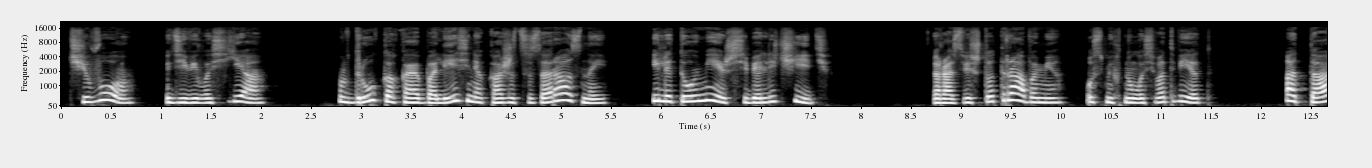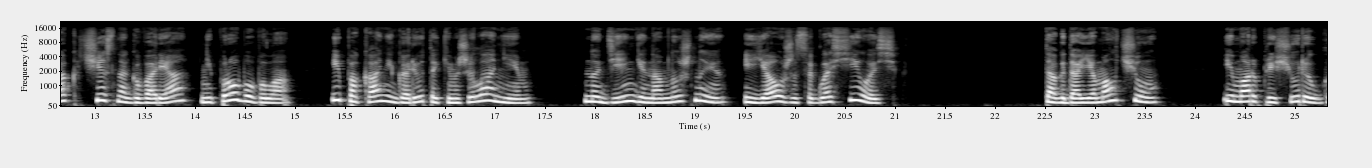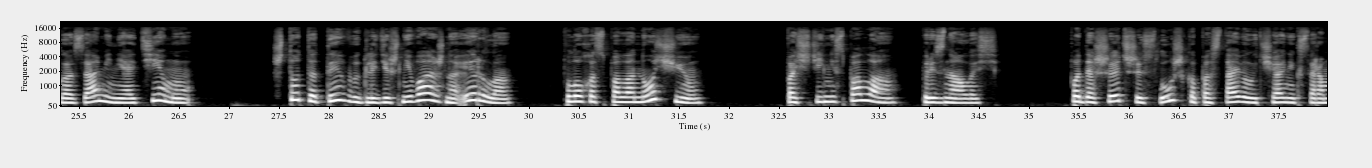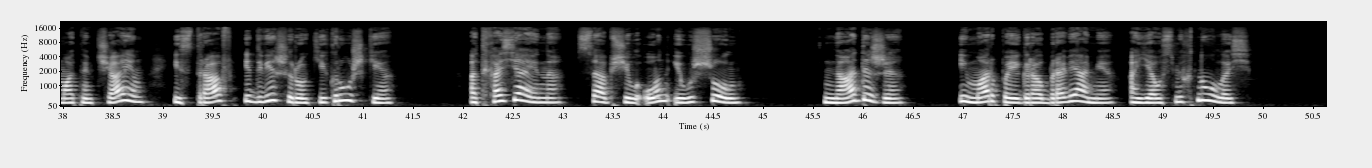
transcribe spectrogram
«Чего?» – удивилась я. «Вдруг какая болезнь окажется заразной? Или ты умеешь себя лечить?» «Разве что травами», – усмехнулась в ответ. «А так, честно говоря, не пробовала и пока не горю таким желанием. Но деньги нам нужны, и я уже согласилась». «Тогда я молчу». Имар прищурил глаза, меняя тему. «Что-то ты выглядишь неважно, Эрла. Плохо спала ночью?» «Почти не спала», призналась. Подошедший служка поставил чайник с ароматным чаем из трав и две широкие кружки. «От хозяина», — сообщил он и ушел. «Надо же!» Имар поиграл бровями, а я усмехнулась.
